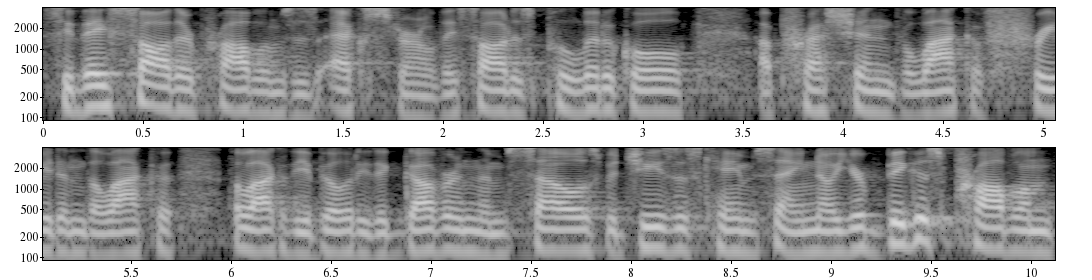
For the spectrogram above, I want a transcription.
See, they saw their problems as external. They saw it as political oppression, the lack of freedom, the lack of, the lack of the ability to govern themselves. But Jesus came saying, No, your biggest problem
